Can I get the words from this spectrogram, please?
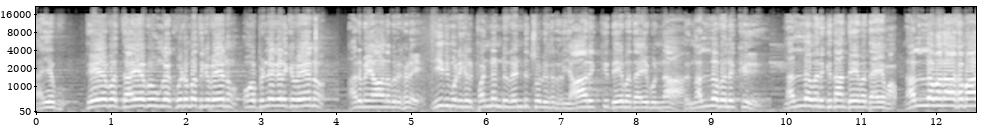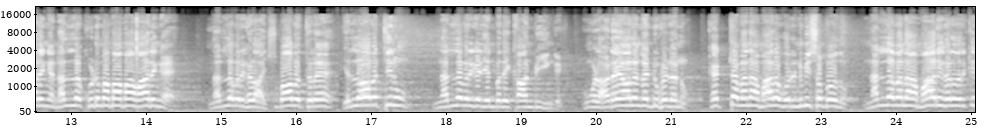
தயவு. தேவ தயவு உங்க குடும்பத்துக்கு வேணும் உங்க பிள்ளைகளுக்கு வேணும். அருமையானவர்களே நீதிமொழிகள் பன்னெண்டு ரெண்டு சொல்லுகிறது. யாருக்கு தேவ தயவுன்னா நல்லவனுக்கு நல்லவனுக்கு தான் தேவ தயமா? நல்லவனாக மாறுங்க நல்ல குடும்பமா மாறுங்க. நல்லவர்களாய் சுபாவத்தில் எல்லாவற்றிலும் நல்லவர்கள் என்பதை காண்பியுங்கள். உங்கள் அடையாளம் கண்டுகொள்ளணும். கெட்டவனா மாற ஒரு நிமிஷம் போதும். நல்லவனா மாறுகிறதற்கு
